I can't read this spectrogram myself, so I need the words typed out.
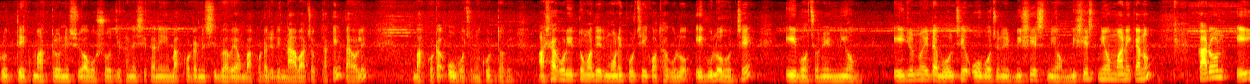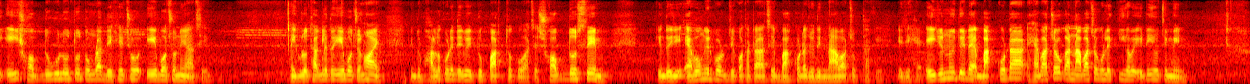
প্রত্যেক মাত্র নিশ্চয় অবশ্য যেখানে সেখানে বাক্যটা নিশ্চিতভাবে এবং বাক্যটা যদি নাবাচক থাকে, তাহলে বাক্যটা বচনে করতে হবে। আশা করি তোমাদের মনে পড়ছে এই কথাগুলো। এগুলো হচ্ছে এ বচনের নিয়ম। এই জন্য এটা বলছে ও বচনের বিশেষ নিয়ম। বিশেষ নিয়ম মানে কেন? কারণ এই এই শব্দগুলো তো তোমরা দেখেছ এ বচনে আছে। এগুলো থাকলে তো এ বচন হয়, কিন্তু ভালো করে দেখবে একটু পার্থক্য আছে। শব্দ সেম, কিন্তু এই যে এবং এর পর যে কথাটা আছে, বাক্যটা যদি নাবাচক থাকে, এই যে এই জন্যই তো এটা বাক্যটা হ্যাবাচক আর নাবাচক হলে কী হবে? এটাই হচ্ছে মেন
